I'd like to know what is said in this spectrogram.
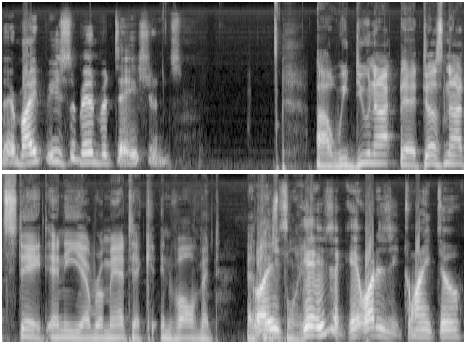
There might be some invitations. Uh, we do not. It does not state any uh, romantic involvement at Well, this he's, point. he's a kid. What is he? 22,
